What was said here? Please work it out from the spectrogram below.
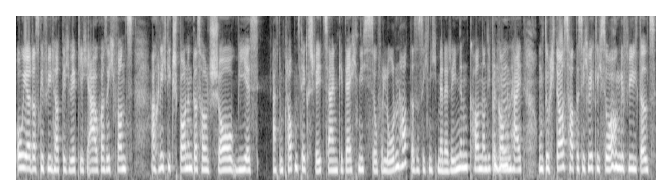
Oh ja, das Gefühl hatte ich wirklich auch. Also ich fand es auch richtig spannend, dass halt Shaw, wie es auf dem Klappentext steht, sein Gedächtnis so verloren hat, dass er sich nicht mehr erinnern kann an die mhm. Vergangenheit. Mhm. Und durch das hat er sich wirklich so angefühlt, als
